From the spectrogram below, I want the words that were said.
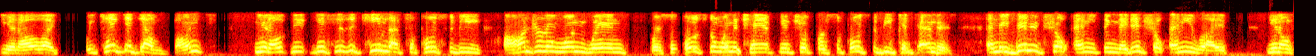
You know, like we can't get down bunts. You know, th- this is a team that's supposed to be 101 wins. We're supposed to win the championship. We're supposed to be contenders, and they didn't show anything. They didn't show any life. You know,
